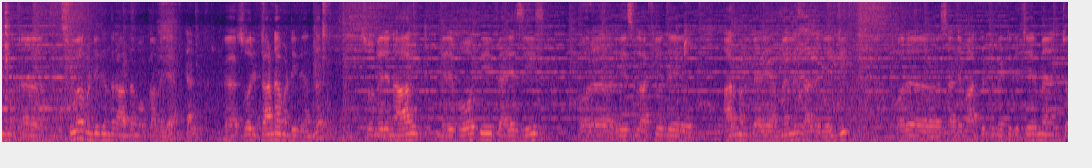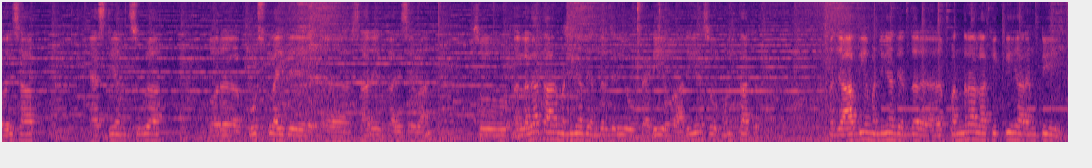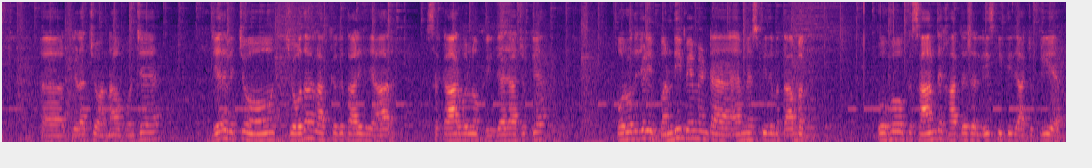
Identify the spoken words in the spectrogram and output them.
ਸੂਆ ਮੰਡੀ ਦੇ ਅੰਦਰ ਆਉਣ ਦਾ ਮੌਕਾ ਮਿਲਿਆ। ਸੋਰੀ ਟਾਂਡਾ ਮੰਡੀ ਦੇ ਅੰਦਰ। ਸੋ ਮੇਰੇ ਨਾਲ ਮੇਰੇ ਬਹੁਤ ਹੀ ਪਿਆਰੇ ਅਜ਼ੀਜ਼ ਔਰ ਇਸ ਇਲਾਕੇ ਦੇ ਹਰਮਨ ਪਿਆਰੇ ਐਮਐਲਏ ਰਾਜਾ ਗਿੱਲ ਜੀ ਔਰ ਸਾਡੇ ਮਾਰਕੀਟ ਕਮੇਟੀ ਦੇ ਚੇਅਰਮੈਨ ਚੌਧਰੀ ਸਾਹਿਬ ਐਸਡੀਐਮ ਸੂਆ ਔਰ ਫੂਡ ਸਪਲਾਈ ਦੇ ਸਾਰੇ ਅਧਿਕਾਰੀ ਸਹਿਬਾਨ। ਸੋ, ਲਗਾਤਾਰ ਮੰਡੀਆਂ ਦੇ ਅੰਦਰ ਜਿਹੜੀ ਉਹ ਪੈੜੀ ਉਹ ਆ ਰਹੀ ਹੈ। ਸੋ, ਹੁਣ ਤੱਕ ਪੰਜਾਬ ਦੀਆਂ ਮੰਡੀਆਂ ਦੇ ਅੰਦਰ 15 ਲੱਖ 21 ਹਜ਼ਾਰ ਐਮਟੀ ਜਿਹੜਾ ਝੋਨਾ ਉਹ ਪਹੁੰਚਿਆ ਹੈ, ਜਿਹਦੇ ਵਿੱਚੋਂ 14 ਲੱਖ 41 ਹਜ਼ਾਰ ਸਰਕਾਰ ਵੱਲੋਂ ਖਰੀਦਿਆ ਜਾ ਚੁੱਕਿਆ ਔਰ ਉਹਦੀ ਜਿਹੜੀ ਬੰਦੀ ਪੇਮੈਂਟ ਹੈ ਐਮਐਸਪੀ ਦੇ ਮੁਤਾਬਕ, ਉਹ ਕਿਸਾਨ ਦੇ ਖਾਤੇ 'ਚ ਰਿਲੀਜ਼ ਕੀਤੀ ਜਾ ਚੁੱਕੀ ਹੈ।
